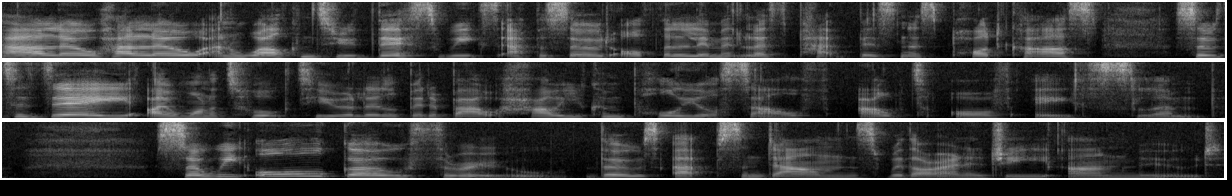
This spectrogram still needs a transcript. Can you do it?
Hello, hello, and welcome to this week's episode of the Limitless Pet Business Podcast. So, today I want to talk to you a little bit about how you can pull yourself out of a slump. So, we all go through those ups and downs with our energy and mood.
